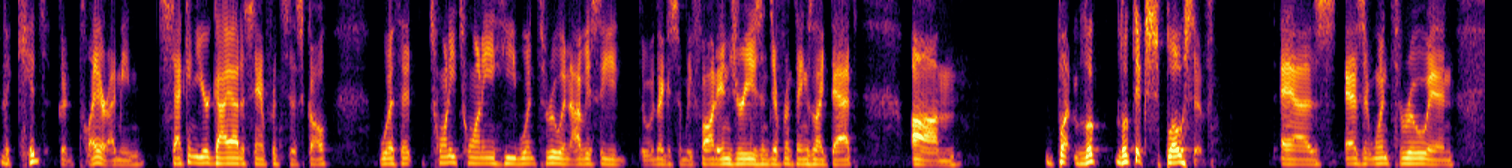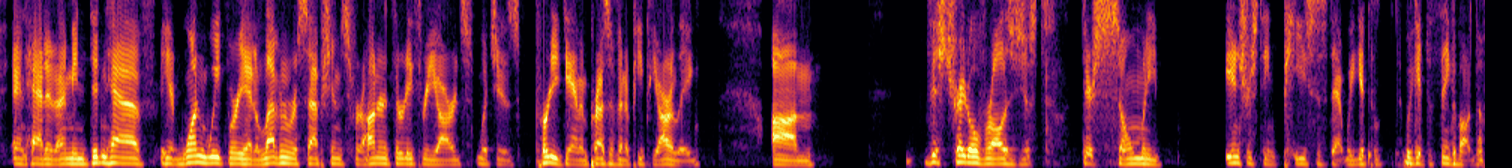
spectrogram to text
the kid's a good player. I mean, second year guy out of San Francisco. With it, 2020, he went through and obviously, like I said, we fought injuries and different things like that. Um, but looked looked explosive as as it went through and and had it. I mean, didn't have he had one week where he had 11 receptions for 133 yards, which is pretty damn impressive in a PPR league. Um, this trade overall is just there's so many interesting pieces that we get to we get to think about. The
